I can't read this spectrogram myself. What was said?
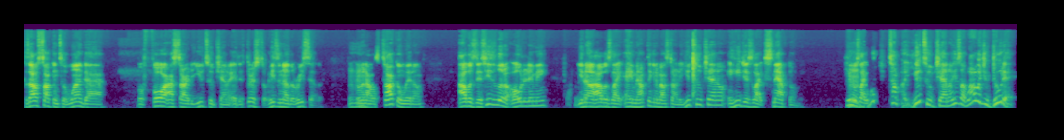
because I was talking to one guy before I started the YouTube channel at the thrift store. He's another reseller, and Mhm. when I was talking with him, I was this, he's a little older than me. You know, I was like, "Hey man, I'm thinking about starting a YouTube channel," and he just like snapped on me. He was Hmm. like, "What you talking about YouTube channel?" He's like, "Why would you do that?"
